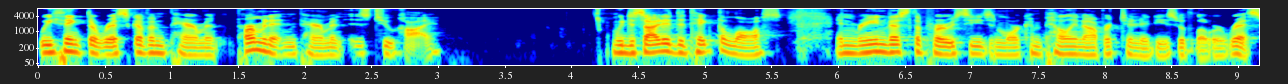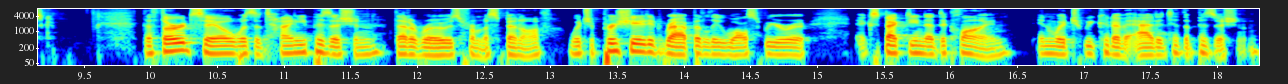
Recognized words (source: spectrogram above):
we think the risk of impairment, permanent impairment, is too high. We decided to take the loss and reinvest the proceeds in more compelling opportunities with lower risk. The third sale was a tiny position that arose from a spinoff, which appreciated rapidly whilst we were expecting a decline, in which we could have added to the position.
